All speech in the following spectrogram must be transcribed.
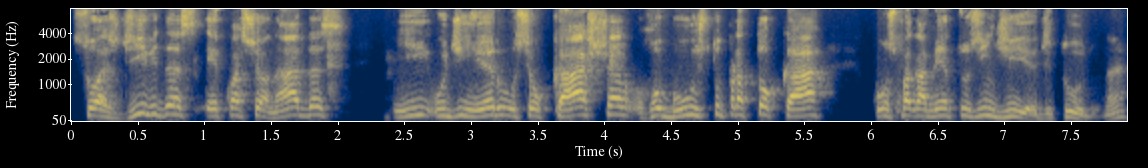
suas dívidas equacionadas e o dinheiro, o seu caixa robusto para tocar com os pagamentos em dia de tudo, né?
